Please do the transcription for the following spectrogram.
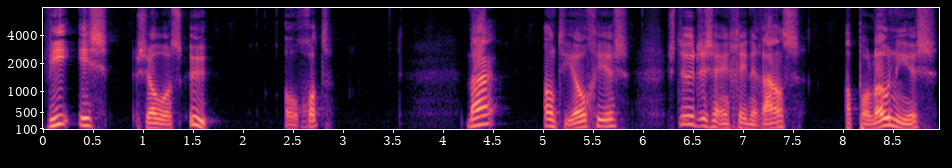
Wie is zoals u, o God? Maar Antiochus stuurde zijn generaals Apollonius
